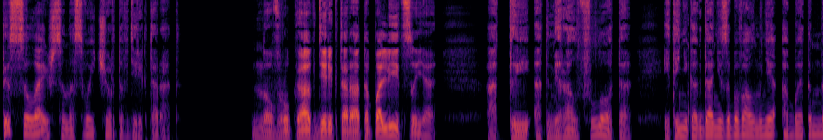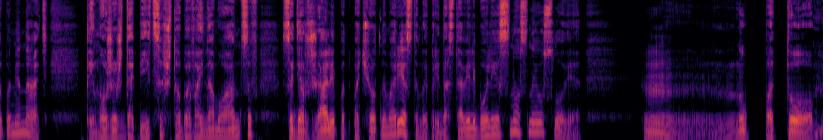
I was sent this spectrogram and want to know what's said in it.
ты ссылаешься на свой чертов директорат. Но в руках директората полиция. А ты адмирал флота, и ты никогда не забывал мне об этом напоминать. Ты можешь добиться, чтобы война муанцев содержали под почетным арестом и предоставили более сносные условия. Хм, ну, потом...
